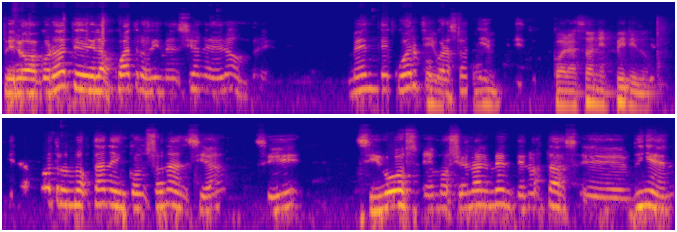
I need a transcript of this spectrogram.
Pero acordate de las cuatro dimensiones del hombre. Mente, cuerpo, Sí, corazón y espíritu. Corazón y espíritu. Las cuatro no están en consonancia, ¿sí? Si vos emocionalmente no estás eh, bien,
